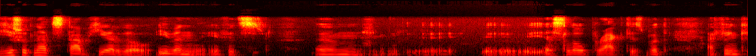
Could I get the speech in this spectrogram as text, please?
he should not stop here though, even if it's um, a slow practice. But I think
